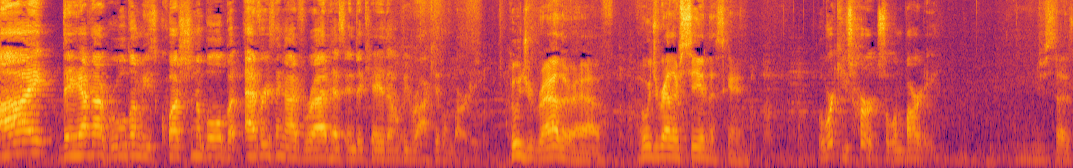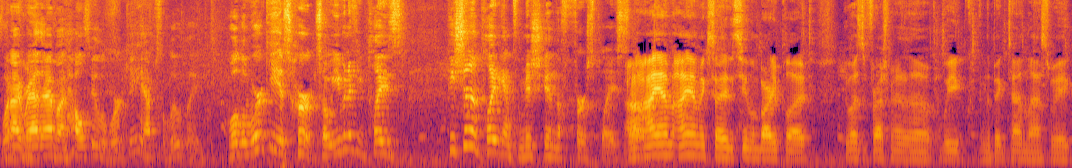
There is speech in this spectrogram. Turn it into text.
I they have not ruled him. He's questionable, but everything I've read has indicated that will be Rocky Lombardi. Who'd you rather have? Who would you rather see in this game? Lewerke's hurt, so Lombardi. You said Would I rather have a healthy Lewerke? Absolutely. Well, Lewerke is hurt, so even if he plays, he shouldn't have played against Michigan in the first place. So. Uh, I am. I am excited to see Lombardi play. He was the freshman of the week in the Big Ten last week.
